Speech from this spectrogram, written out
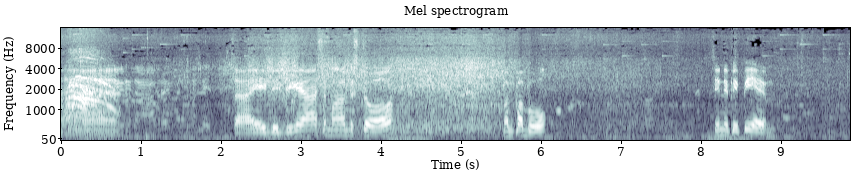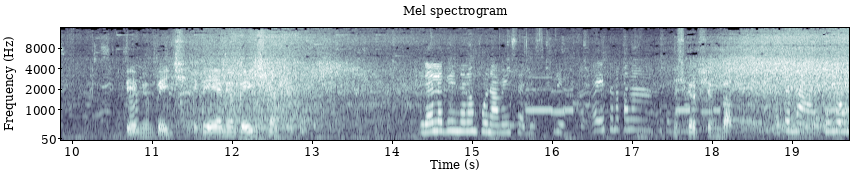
Ayan. Sa ADG. Kaya sa mga gusto, magpabook. Sino PPM? PPM yung page. PPM yung page na. Ilalagay na lang po namin sa description. Ay, ito na pala. Ito na. Description box. Ito na. Ito yung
